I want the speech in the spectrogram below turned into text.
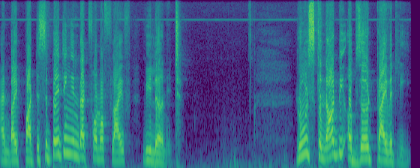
and by participating in that form of life we learn it. Rules cannot be observed privately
